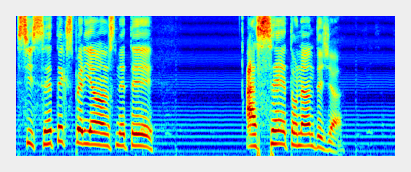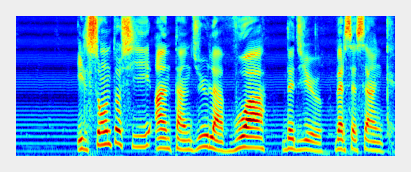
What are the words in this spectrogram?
si cette expérience n'était assez étonnante déjà, ils ont aussi entendu la voix de Dieu. Verset 5.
